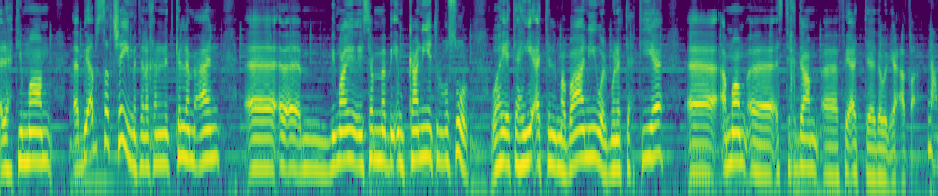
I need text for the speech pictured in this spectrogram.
الاهتمام بأبسط شيء. مثلا خلينا نتكلم عن بما يسمى بإمكانية الوصول وهي تهيئة المباني والبنى التحتية أمام استخدام فئة ذوي الإعاقة. نعم،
